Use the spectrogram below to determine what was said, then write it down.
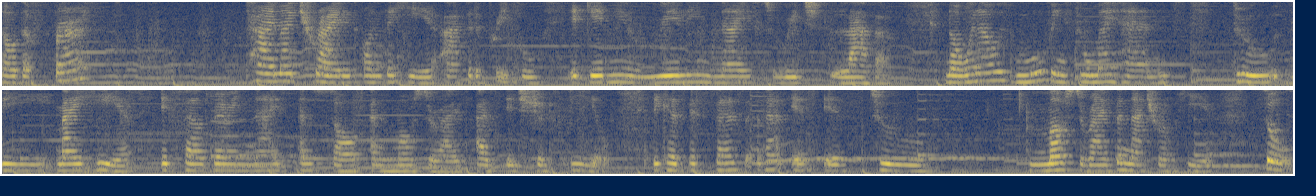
Now the first time I tried it on the hair after the pre-poo, it gave me a really nice rich lather. Now when I was moving through my hands, through the my hair, it felt very nice and soft and moisturized as it should feel because it says that it is to moisturize the natural hair. So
